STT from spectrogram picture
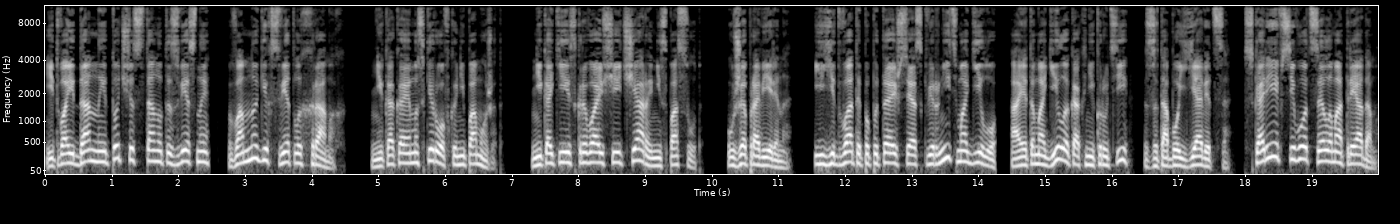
и твои данные тотчас станут известны во многих светлых храмах. Никакая маскировка не поможет. Никакие скрывающие чары не спасут. Уже проверено. и едва ты попытаешься осквернить могилу, а эта могила, как ни крути, за тобой явится, скорее всего целым отрядом.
